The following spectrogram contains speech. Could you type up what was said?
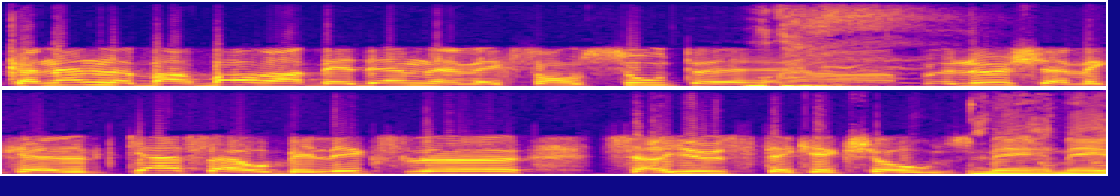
Conan le barbare en bédaine avec son soute euh, en peluche avec euh, le casse à Obélix, là, sérieux, c'était quelque chose. Mais, mais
